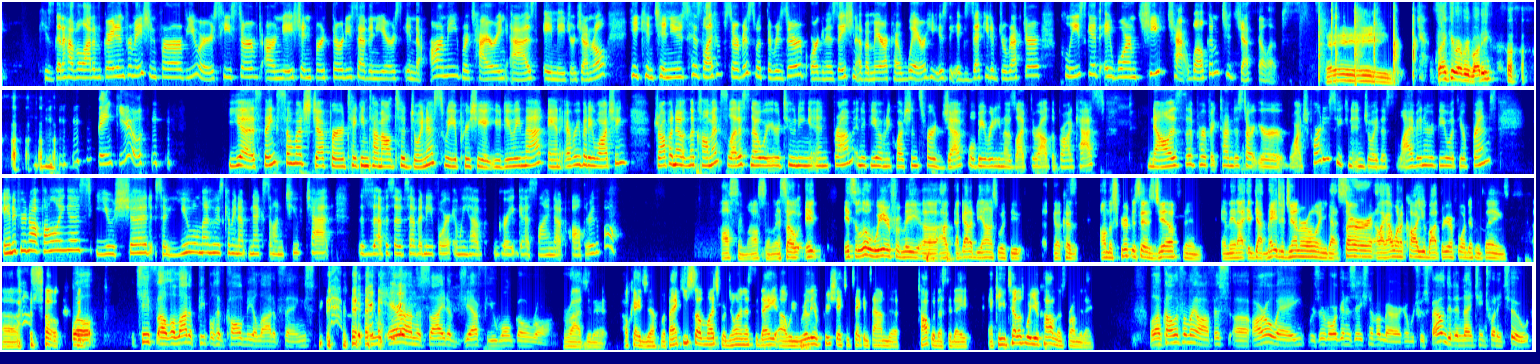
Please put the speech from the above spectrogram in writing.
he's going to have a lot of great information for our viewers. He served our nation for 37 years in the Army, retiring as a Major General. He continues his life of service with the Reserve Organization of America, where he is the Executive Director. Please give a warm Chief Chat welcome to Jeff Phillips. Hey. Thank you, everybody. Thank you. Yes, thanks so much, Jeff, for taking time out to join us. We appreciate you doing that. And everybody watching, drop a note in the comments. Let us know where you're tuning in from. And if you have any questions for Jeff, we'll be reading those live throughout the broadcast. Now is the perfect time to start your watch party so you can enjoy this live interview with your friends. And if you're not following us, you should, so you will know who's coming up next on Chief Chat. This is episode 74, and we have great guests lined up all through the fall. Awesome, awesome. And so it it's a little weird for me. Uh, I, I got to be honest with you, because uh, on the script it says Jeff, and and then I, it got Major General, and you got Sir. Like I want to call you about three or four different things. Uh, so well, but, Chief, a, a, lot of people have called me a lot of things. you err on the side of Jeff, you won't go wrong. Roger that. Okay, Jeff. Well, thank you so much for joining us today. Uh, we really appreciate you taking time to talk with us today. And can you tell us where you're calling us from today? Well, I'm calling from my office, uh, ROA, Reserve Organization of America, which was founded in 1922,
